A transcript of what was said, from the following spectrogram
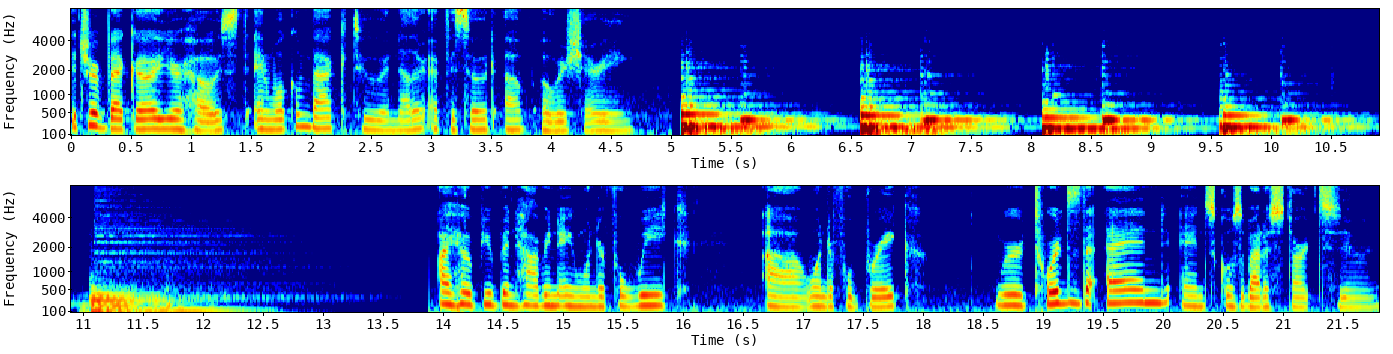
It's Rebecca, your host, and welcome back to another episode of Oversharing. I hope you've been having a wonderful week, a wonderful break. We're towards the end, and school's about to start soon.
